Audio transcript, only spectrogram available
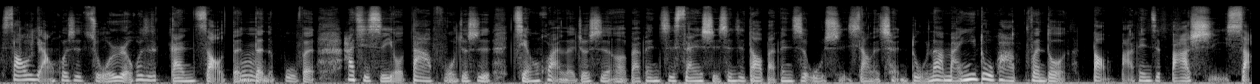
瘙痒或是灼热或是干燥等等的部分，它其实有大幅就是减缓了，就是呃百分之。三十甚至到百分之五十以上的程度，那满意度的话部分都到百分之八十以上。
